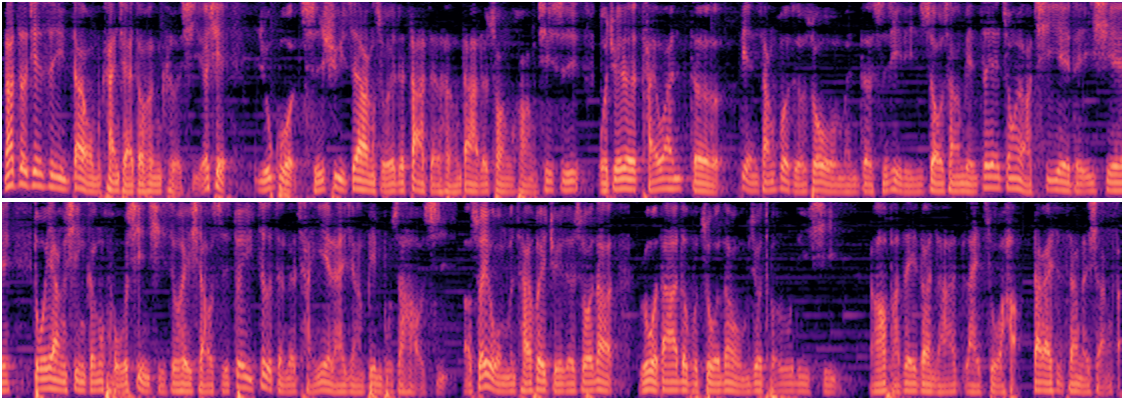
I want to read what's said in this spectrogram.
那这件事情在我们看起来都很可惜，而且如果持续这样所谓的大者恒大的状况，其实我觉得台湾的电商或者说我们的实体零售上面这些中小企业的一些多样性跟活性，其实会消失，对于这个整个产业来讲，并不是好事啊，所以我们才会觉得说，那如果大家都不做，那我们就投入力气，然后把这一段拿来做好，大概是这样的想法。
